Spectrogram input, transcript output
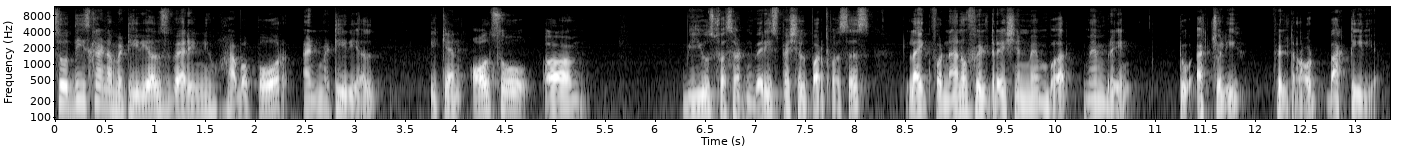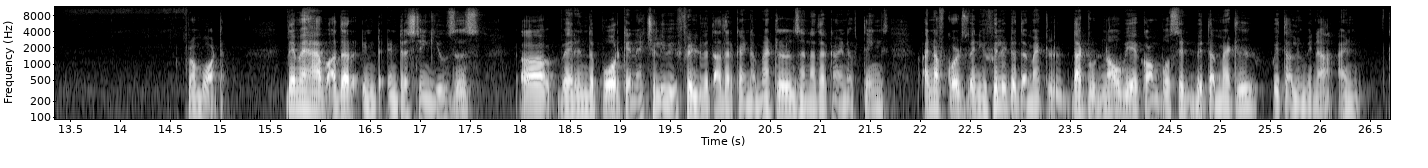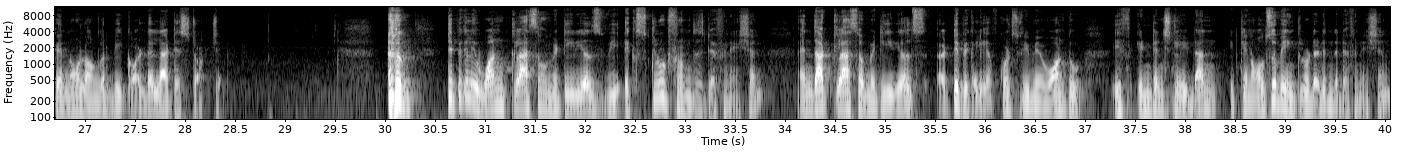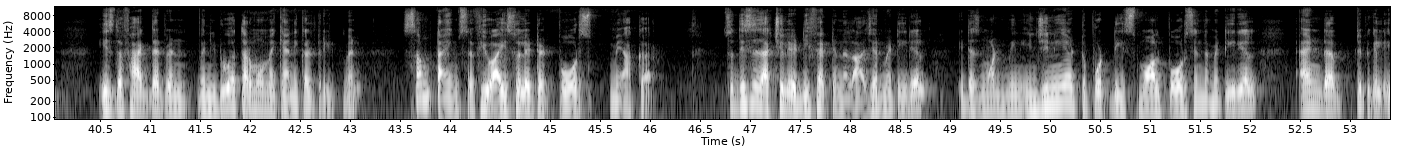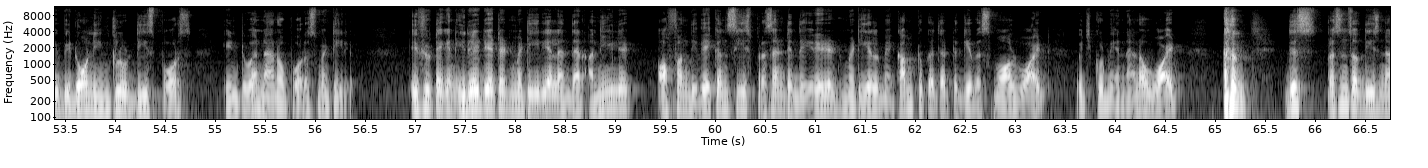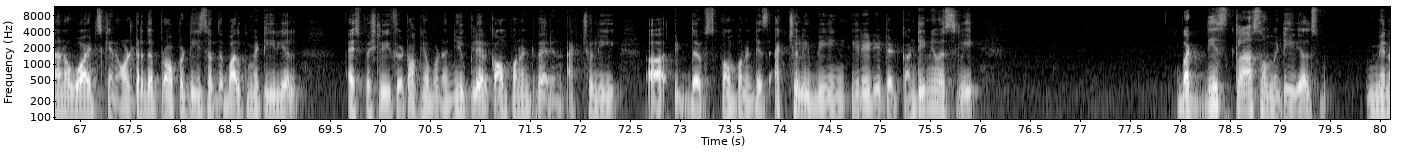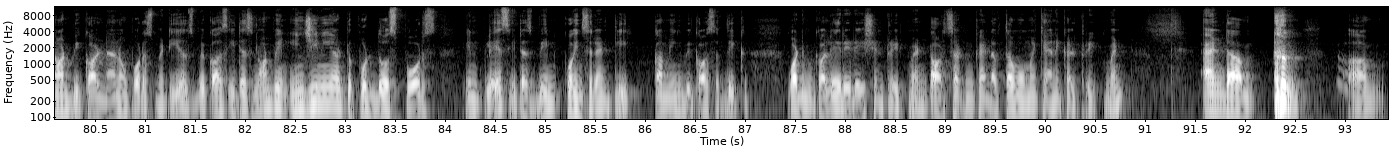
So, these kind of materials wherein you have a pore and material it can also um, be used for certain very special purposes like for nanofiltration member membrane to actually filter out bacteria from water. They may have other in interesting uses uh, wherein the pore can actually be filled with other kind of metals and other kind of things and of course, when you fill it with a metal that would now be a composite with a metal with alumina and can no longer be called a lattice structure. typically one class of materials we exclude from this definition and that class of materials uh, typically of course, we may want to if intentionally done it can also be included in the definition is the fact that when, when you do a thermomechanical treatment sometimes a few isolated pores may occur. So, this is actually a defect in a larger material it has not been engineered to put these small pores in the material and uh, typically we do not include these pores into a nanoporous material. If you take an irradiated material and then anneal it often the vacancies present in the irradiated material may come together to give a small void which could be a nano void. this presence of these nano voids can alter the properties of the bulk material especially if you are talking about a nuclear component wherein actually uh, it, the component is actually being irradiated continuously. But this class of materials may not be called nanoporous materials because it has not been engineered to put those pores in place it has been coincidentally coming because of the what we call irradiation treatment or certain kind of thermomechanical treatment. And um, um,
